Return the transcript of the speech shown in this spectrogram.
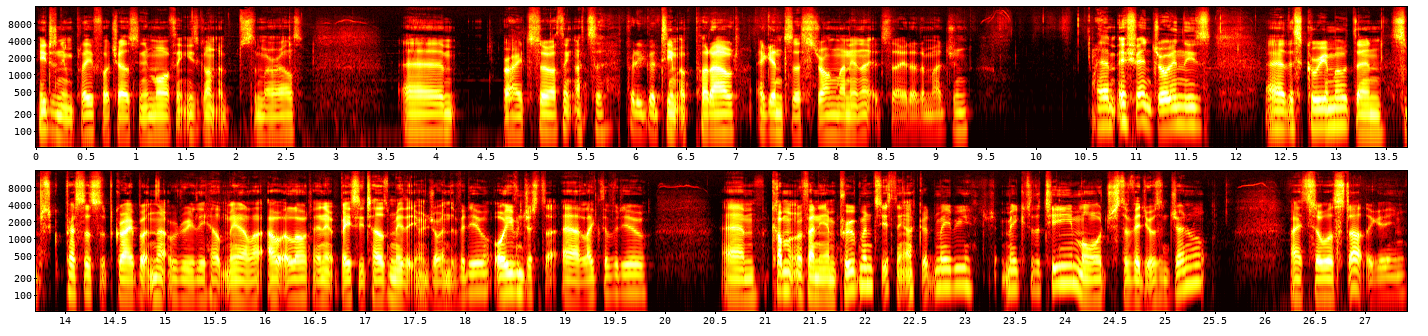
He doesn't even play for Chelsea anymore. I think he's gone to somewhere else. Um, right, so I think that's a pretty good team to put out against a strong Man United side, I'd imagine. Um, if you're enjoying these uh, this career mode, then subs- press the subscribe button. That would really help me out a lot, and it basically tells me that you're enjoying the video, or even just uh, like the video. Um, comment with any improvements you think I could maybe make to the team, or just the videos in general. Right, so we'll start the game.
